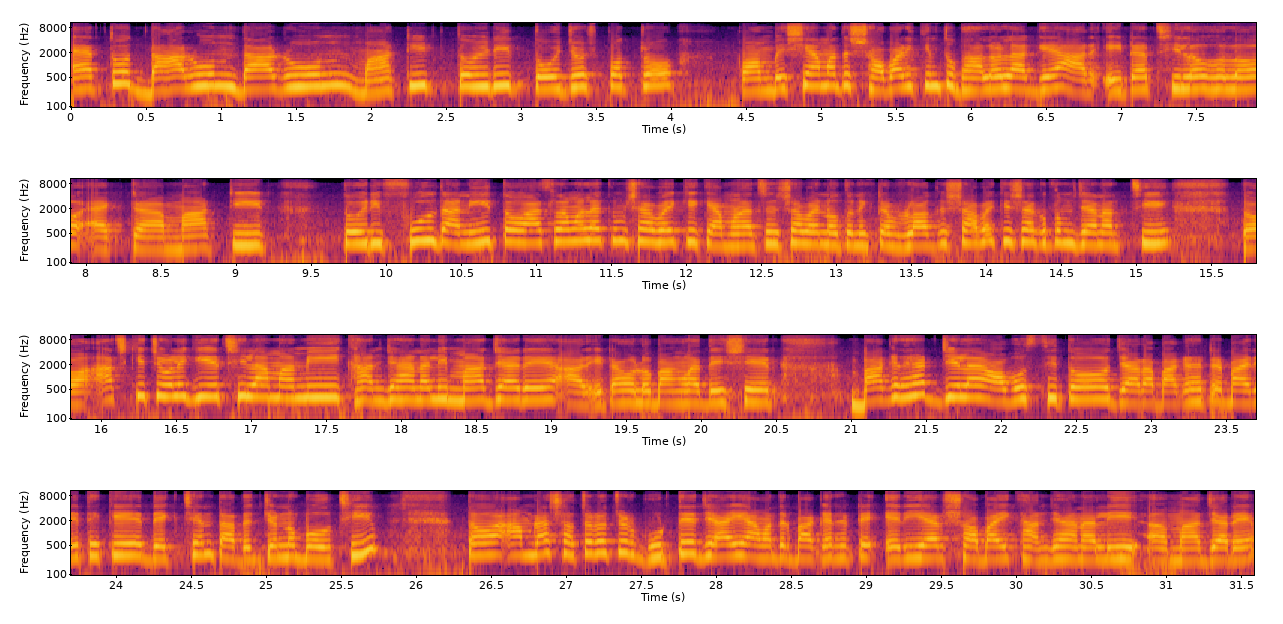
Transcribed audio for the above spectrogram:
এত দারুণ দারুণ মাটির তৈরি তৈজসপত্র। কম বেশি আমাদের সবারই কিন্তু ভালো লাগে। আর এটা ছিল হলো একটা মাটির তৈরি ফুলদানি। তো আসসালামু আলাইকুম সবাইকে, কেমন আছেন সবাই? নতুন একটা ব্লগে সবাইকে স্বাগতম জানাচ্ছি। তো আজকে চলে গিয়েছিলাম আমি খানজাহান আলী মাজারে, আর এটা হলো বাংলাদেশের বাগেরহাট জেলায় অবস্থিত, যারা বাগেরহাটের বাইরে থেকে দেখছেন তাদের জন্য বলছি। তো আমরা সচরাচর ঘুরতে যাই আমাদের বাগেরহাটে এরিয়ার সবাই, খানজাহান আলী মাজারে।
